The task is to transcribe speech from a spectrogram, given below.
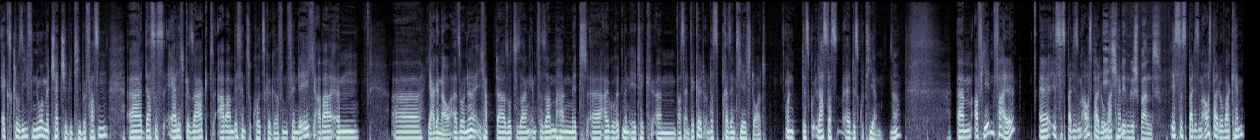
exklusiv nur mit ChatGPT befassen. Äh, das ist ehrlich gesagt aber ein bisschen zu kurz gegriffen, finde ich. Aber ähm, äh, ja, genau. Also ne, ich habe da sozusagen im Zusammenhang mit äh, Algorithmenethik ähm, was entwickelt und das präsentiere ich dort und lass das äh, diskutieren. Ne? Ähm, auf jeden Fall äh, ist es bei diesem Ausbaldover Camp. Ich bin gespannt. Ist es bei diesem Ausbaldover Camp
